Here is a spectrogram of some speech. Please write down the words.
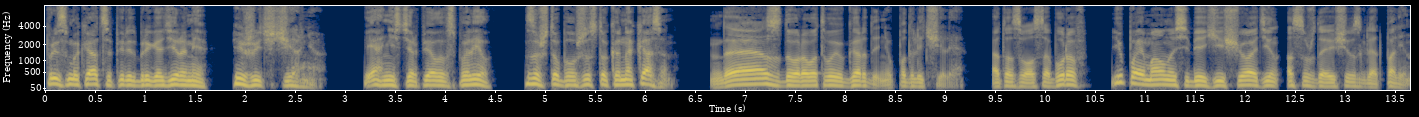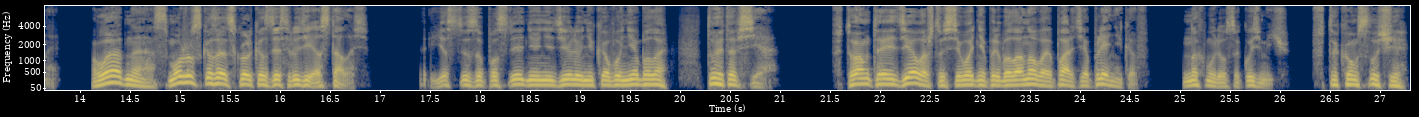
присмыкаться перед бригадирами и жить в черню. Я не стерпел и вспылил, за что был жестоко наказан. «Да, здорово твою гордыню подлечили», — отозвался Буров и поймал на себе еще один осуждающий взгляд Полины. «Ладно, сможешь сказать, сколько здесь людей осталось?» «Если за последнюю неделю никого не было, то это все». «В том-то и дело, что сегодня прибыла новая партия пленников», — нахмурился Кузьмич. «В таком случае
